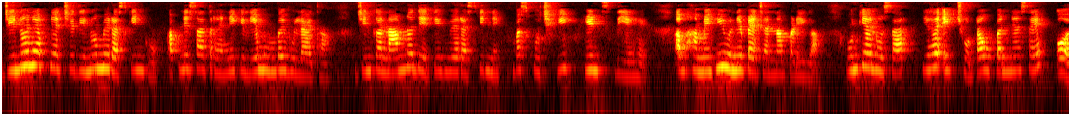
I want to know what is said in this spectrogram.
जिन्होंने अपने अच्छे दिनों में रस्किन को अपने साथ रहने के लिए मुंबई बुलाया था। जिनका नाम न देते हुए रस्किन ने बस कुछ ही हिंट्स दिए हैं। अब हमें ही उन्हें पहचानना पड़ेगा। उनके अनुसार यह एक छोटा उपन्यास है और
